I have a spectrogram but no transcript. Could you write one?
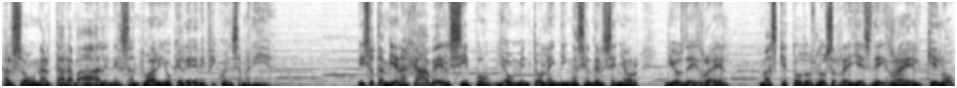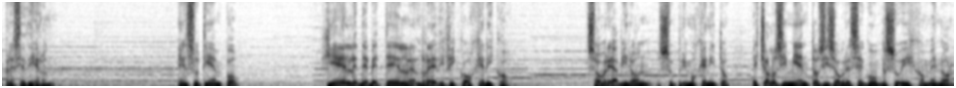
Alzó un altar a Baal en el santuario que le edificó en Samaria. Hizo también a Jab el cipo y aumentó la indignación del Señor, Dios de Israel, más que todos los reyes de Israel que lo precedieron. En su tiempo, Giel de Betel reedificó Jericó. Sobre Abirón, su primogénito, echó los cimientos y sobre Segub, su hijo menor,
